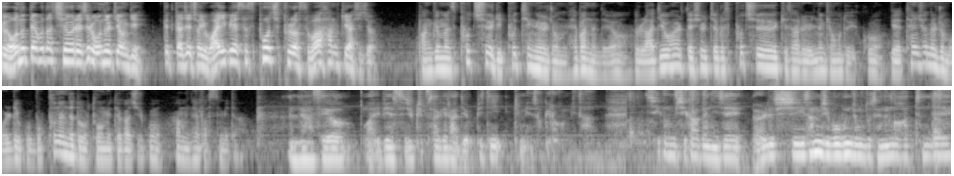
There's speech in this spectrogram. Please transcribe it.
그 어느 때보다 치열해질 오늘 경기 끝까지 저희 YBS 스포츠 플러스와 함께 하시죠. 방금은 스포츠 리포팅을 좀 해봤는데요. 라디오 할 때 실제로 스포츠 기사를 읽는 경우도 있고 이게 텐션을 좀 올리고 목 푸는데도 도움이 돼가지고 한번 해봤습니다. 안녕하세요. YBS 64기 라디오 PD 김민석이라고 합니다. 지금 시각은 이제 10시 35분 정도 되는 것 같은데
